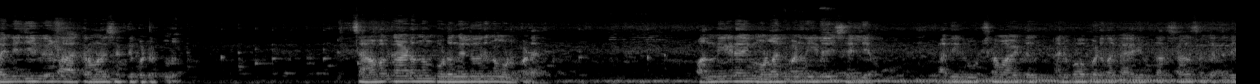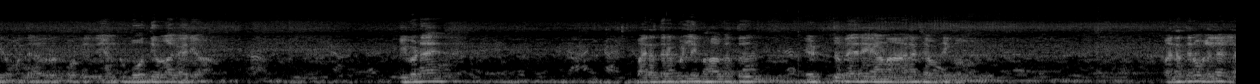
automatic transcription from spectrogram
വന്യജീവികളുടെ ആക്രമണം ശക്തിപ്പെട്ടിട്ടുണ്ട്. ചാവക്കാടെന്നും കൊടുങ്ങല്ലൂരിന്നും ഉൾപ്പെടെ പന്നിയുടെയും മുള്ളൻപന്നിയുടെയും ശല്യം. അതിരൂക്ഷമായിട്ട് അനുഭവപ്പെടുന്ന കാര്യം കർഷക സംഘത്തിന്റെ യോഗത്തിൽ അവർ റിപ്പോർട്ട് ചെയ്തു. ഞങ്ങൾക്ക് ബോധ്യമുള്ള കാര്യമാണ്. ഇവിടെ പരന്തരപ്പള്ളി ഭാഗത്ത് എട്ട് പേരെയാണ് ആന ചവിട്ടിക്കുന്നത്. വനത്തിനുള്ളിലല്ല.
